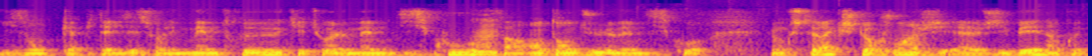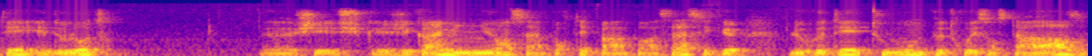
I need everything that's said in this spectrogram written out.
ils ont capitalisé sur les mêmes trucs et tu vois le même discours, hmm. enfin entendu le même discours. Donc c'est vrai que je te rejoins JB d'un côté et de l'autre euh, j'ai quand même une nuance à apporter par rapport à ça, c'est que le côté tout le monde peut trouver son Star Wars,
